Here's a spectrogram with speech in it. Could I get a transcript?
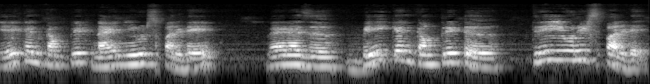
A can complete 9 units per day whereas B can complete uh, 3 units per day.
